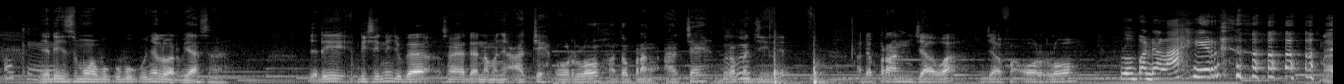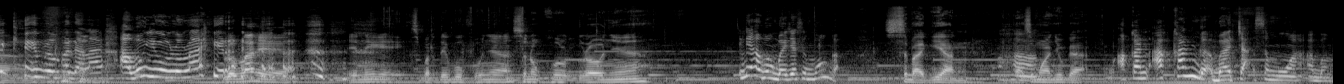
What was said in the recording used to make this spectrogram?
oke. Jadi semua buku-bukunya luar biasa. Jadi di sini juga saya ada namanya Aceh Orloh atau Perang Aceh berapa jilid. Ada Perang Jawa, Java Orloh. Belum pada lahir. Nah, belum pada lahir. Abang juga belum lahir. belum lahir. Ini seperti bukunya Senuk Grow-nya Ini abang baca semua nggak? sebagian, nggak semua juga. Akan akan nggak baca semua abang?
